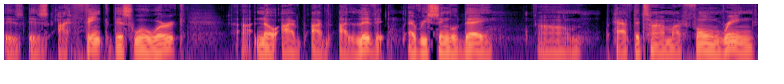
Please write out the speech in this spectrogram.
is is I think this will work. Uh, no, I, I I live it every single day. Um, half the time my phone rings,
